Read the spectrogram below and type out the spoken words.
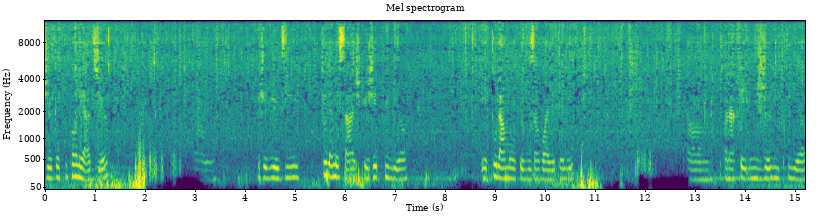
J'ai beaucoup parlé à Dieu. Je lui ai dit tous les messages que j'ai pu lire et tout l'amour que vous envoyez pour lui. Um, on a fait une jolie prière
